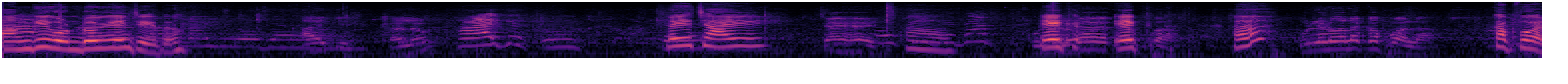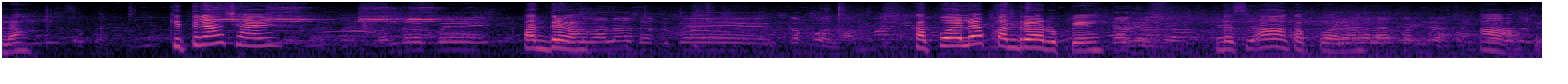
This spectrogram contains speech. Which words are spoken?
മങ്കി കൊണ്ടുപോവുകയും ചെയ്തു. ഹായ് ചായ. है हाँ एक एक हाँ कुल्हड़ वाला कप वाला कप वाला कितना चाय वन पंद्रह कप वाला पंद्रह रुपये दस हाँ कप वाला हाँ ओके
